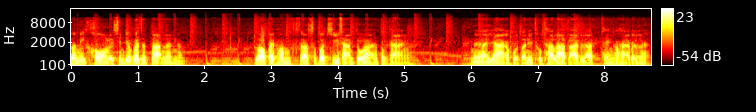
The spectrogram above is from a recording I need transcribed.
ตอนนี้ของเหลือชิ้นเดียวก็จะตันแล้วครับ เราไปพร้อมซูเปอร์คีย์สามตัวตรงกลาง ไม่น่ายากโอ้โหตอนนี้ทุบทาร่าตายไปแล้ว แทงเขาหายไปแล้วนะ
